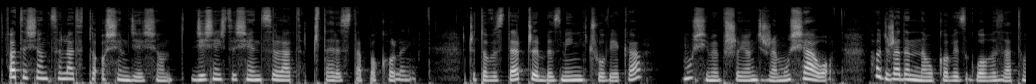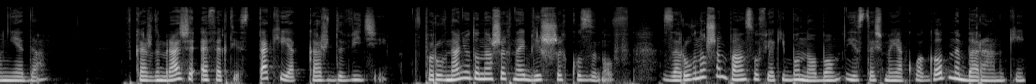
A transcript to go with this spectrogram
2000 lat to 80, 10 tysięcy lat 400 pokoleń. Czy to wystarczy, by zmienić człowieka? Musimy przyjąć, że musiało, choć żaden naukowiec głowy za to nie da. W każdym razie efekt jest taki, jak każdy widzi. W porównaniu do naszych najbliższych kuzynów, zarówno szympansów, jak i bonobo, jesteśmy jak łagodne baranki.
